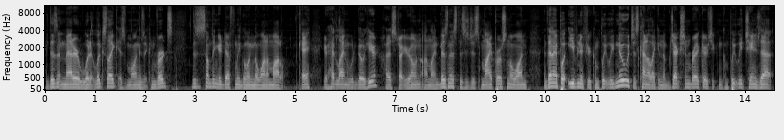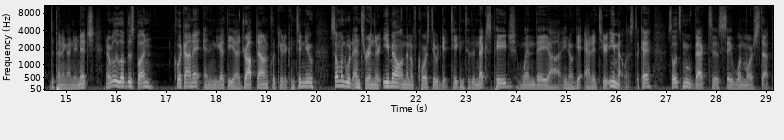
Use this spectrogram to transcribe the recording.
it doesn't matter what it looks like as long as it converts. This is something you're definitely going to want to model. Okay, your headline would go here, how to start your own online business. This is just my personal one. And then I put even if you're completely new, which is kind of like an objection breaker. So you can completely change that depending on your niche. And I really love this button click on it and then you get the uh, drop down click here to continue someone would enter in their email and then of course they would get taken to the next page when they uh, you know get added to your email list okay so let's move back to say one more step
